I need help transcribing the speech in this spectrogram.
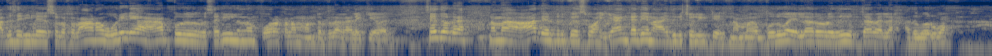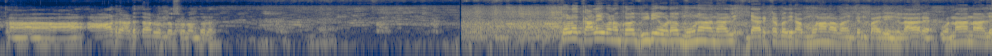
அது சரியில்லை சொல்ல சொல்லலாம். ஆனால் ஒரேடியாக ஆப்பு சரியில்லைன்னா போராட்டம்லாம் பண்ணுறதுல வேலைக்கே ஆகாது சரி சொல்கிறேன் நம்ம ஆர்டர் எடுத்துகிட்டு பேசுவோம். என் கதையை நான் இதுக்கு சொல்லிவிட்டு நம்ம பொதுவாக எல்லாரோட இது தேவையில்லை அது வருவோம். அப்புறம் ஆர்டர் அடுத்த ஆர்டர் வந்தால் சொல்கிறோம் தோழர். தோட காலை வணக்கம். வீடியோவோட மூணாவது நாள் டேரெக்டாக பார்த்தீங்கன்னா மூணாம் நாள் வந்துட்டுன்னு பாருங்களா. ஒன்றாம் நாள்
